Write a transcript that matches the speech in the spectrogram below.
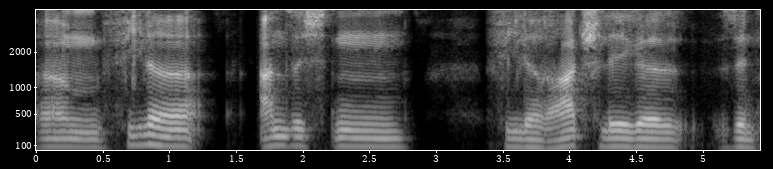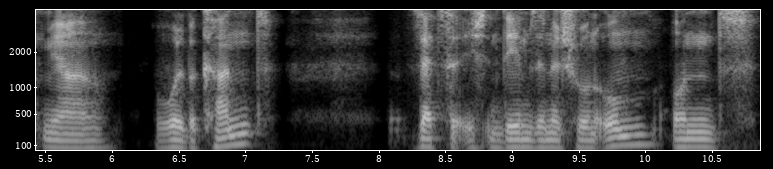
Ähm, viele Ansichten, viele Ratschläge sind mir wohl bekannt, setze ich in dem Sinne schon um und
